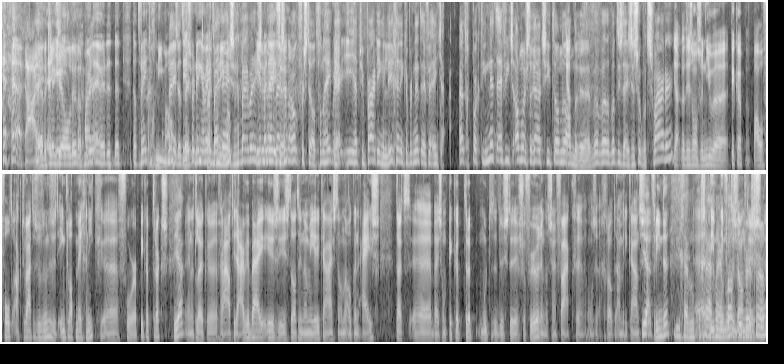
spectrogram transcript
ja, ja, dat klinkt heel lullig, maar nee, dat, dat, dat weet toch niemand? Nee, dat Dit weet, soort dingen weet bij toch deze, niemand? Bij deze, Ja, bij wij- wij deze. zijn er ook versteld van, hey, maar je hebt hier een paar dingen liggen en ik heb er net even eentje uitgepakt die net even iets anders eruit ziet dan de Ja. andere. Wat, is deze? Is ook wat zwaarder? Ja, dat is onze nieuwe pick-up powerfold actuator zo doen. Dus het inklapmechaniek eh, voor pick-up trucks. Ja. En het leuke verhaaltje daar weer bij is, is dat in Amerika is dan ook een eis dat eh, bij zo'n pick-up truck moet dus de chauffeur, en dat zijn vaak eh, onze grote Amerikaanse Ja. vrienden, Die gaan eh, graag die, naar die een moeten dan dus eh,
